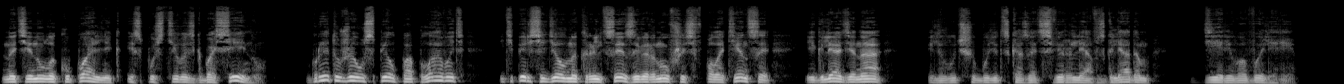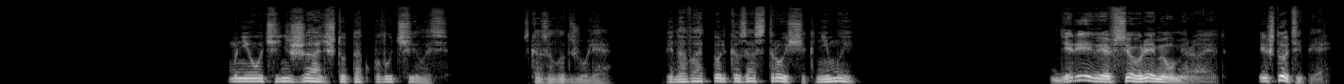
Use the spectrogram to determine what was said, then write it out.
натянула купальник и спустилась к бассейну, Брэд уже успел поплавать и теперь сидел на крыльце, завернувшись в полотенце и глядя на, или лучше будет сказать, сверля взглядом, дерево Вэлери. «Мне очень жаль, что так получилось», — сказала Джулия. «Виноват только застройщик, не мы». «Деревья все время умирают. И что теперь?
